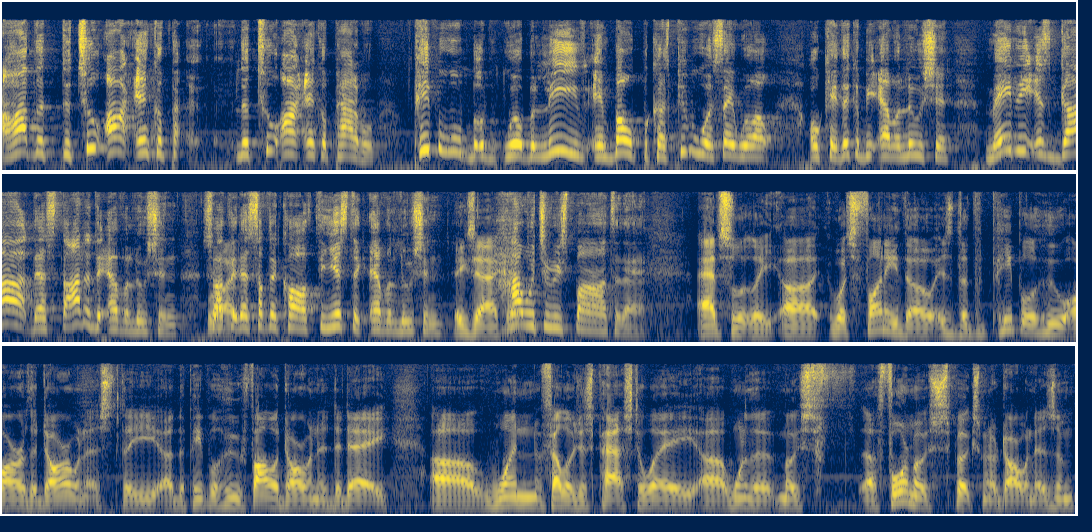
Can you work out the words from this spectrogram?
are the, the two aren't incompa- the two aren't incompatible. People will, will believe in both because people will say, well, okay, there could be evolution. Maybe it's God that started the evolution. So right. I think that's something called theistic evolution. Exactly. How would you respond to that? Absolutely. Uh, what's funny though is that the people who are the Darwinists, the uh, the people who follow Darwin today, uh, one fellow just passed away. Uh, one of the most uh, foremost spokesman of Darwinism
